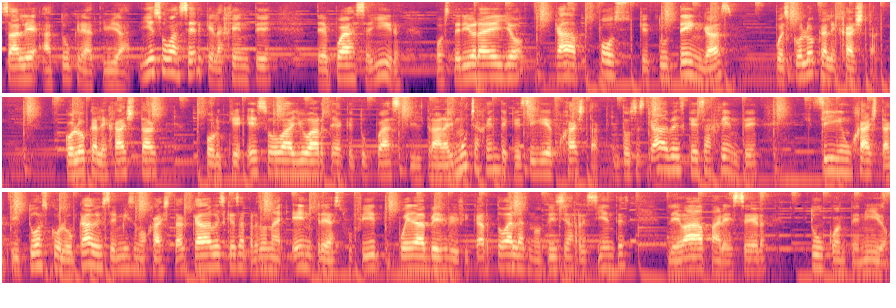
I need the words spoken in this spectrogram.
sale a tu creatividad. Y eso va a hacer que la gente te pueda seguir. Posterior a ello, cada post que tú tengas, pues colócale hashtag. Colócale hashtag porque eso va a ayudarte a que tú puedas filtrar. Hay mucha gente que sigue hashtag, entonces cada vez que esa gente sigue un hashtag y tú has colocado ese mismo hashtag, cada vez que esa persona entre a su feed pueda verificar todas las noticias recientes, le va a aparecer tu contenido.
